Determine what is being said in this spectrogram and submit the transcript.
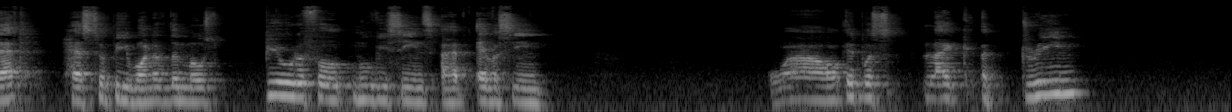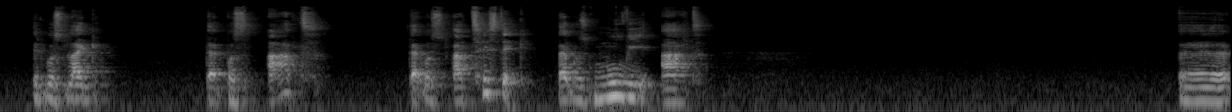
That has to be one of the most beautiful movie scenes I have ever seen. Wow, it was like a dream. It was like that was art. That was artistic. That was movie art. Uh,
